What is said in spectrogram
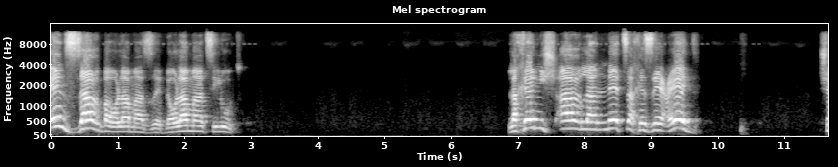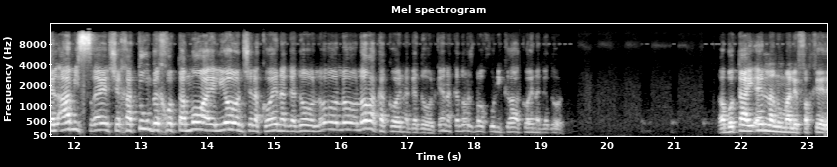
אין זר בעולם הזה, בעולם האצילות. לכן נשאר לנצח איזה עד של עם ישראל שחתום בחותמו העליון של הכהן הגדול, לא, לא, לא רק הכהן הגדול, כן, הקדוש ברוך הוא נקרא הכהן הגדול. רבותיי, אין לנו מה לפחד,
